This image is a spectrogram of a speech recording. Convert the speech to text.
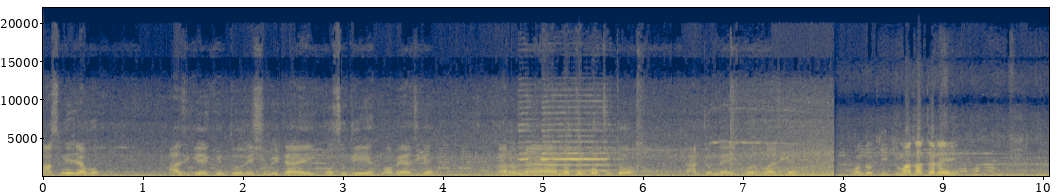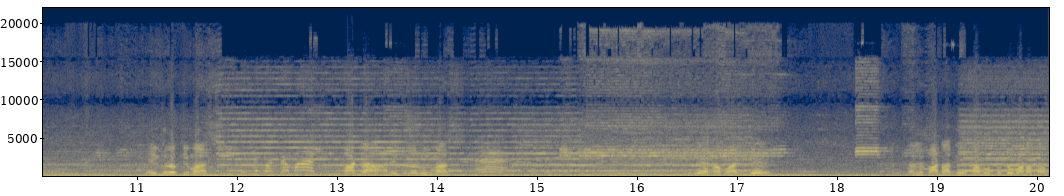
মাছ নিয়ে যাব। আজকে কিন্তু রেসিপিটা এই কচু দিয়ে হবে আজকে, কারণ নতুন কচু তো, তার জন্য এই করব আজকে। বন্ধু, কি কি মাছ আছে রে? এইগুলো কি মাছ? বাটা আর এগুলো রুই মাছ? কি নিয়ে খাব আজকে? তাহলে বাটা দিয়ে খাব দুটো বাটা দাও।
